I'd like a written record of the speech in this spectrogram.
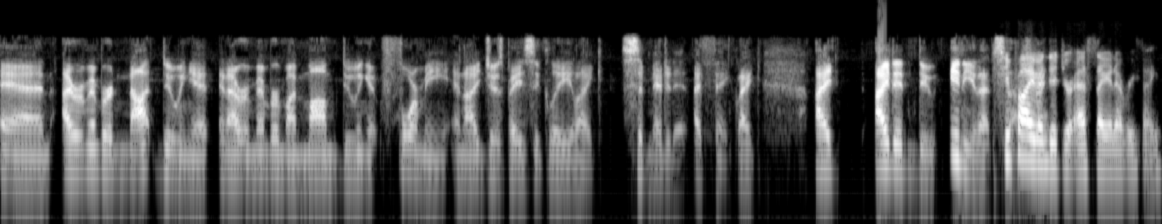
And I remember not doing it, and I remember my mom doing it for me, and I just basically like submitted it. I think like I I didn't do any of that she stuff. probably even did your essay and everything.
